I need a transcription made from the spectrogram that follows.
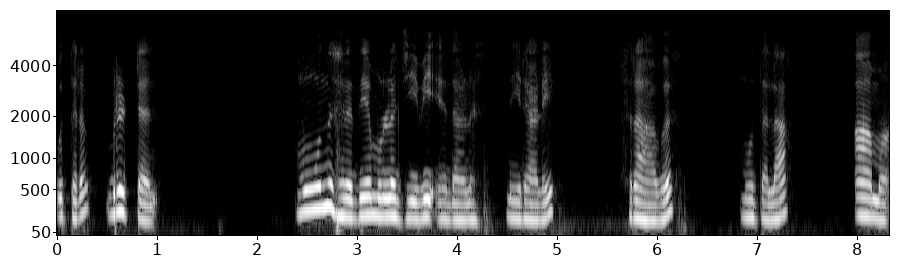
ഉത്തരം ബ്രിട്ടൻ. മൂന്ന് ഹൃദയമുള്ള ജീവി ഏതാണ്? നീരാളി സ്രാവ് മുതല ആമ.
